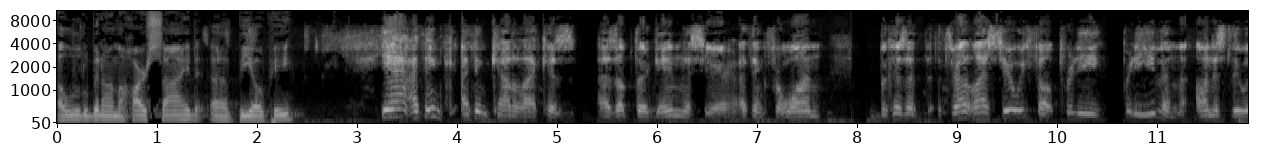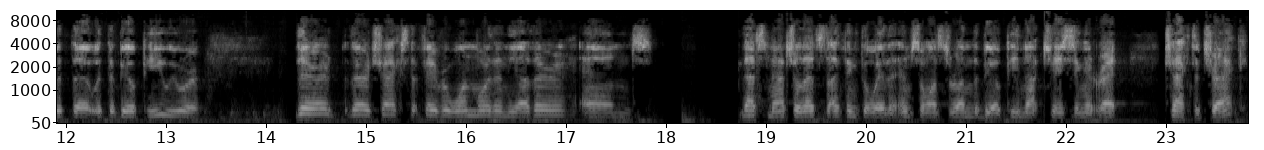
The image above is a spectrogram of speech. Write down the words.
a little bit on the harsh side of BOP? Yeah, I think I think Cadillac has has upped their game this year. I think for one, because at, throughout last year we felt pretty pretty even, honestly, with the with the BOP. We were there. There are tracks that favor one more than the other, and that's natural. That's I think the way that IMSA wants to run the BOP, not chasing it right track to track.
